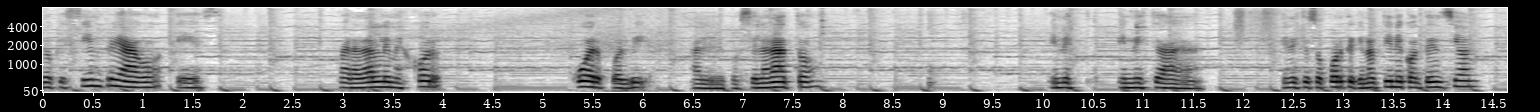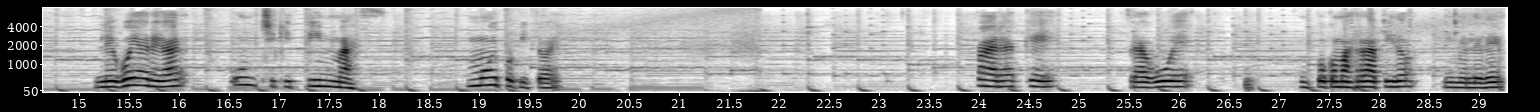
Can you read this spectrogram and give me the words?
lo que siempre hago es para darle mejor cuerpo al, al porcelanato en este, en, esta, en este soporte que no tiene contención le voy a agregar un chiquitín más. Muy poquito ¿eh? para que fragúe un poco más rápido y me le dé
